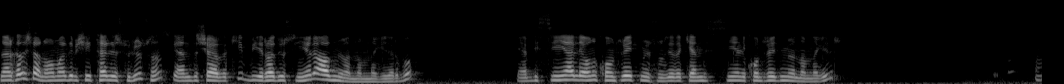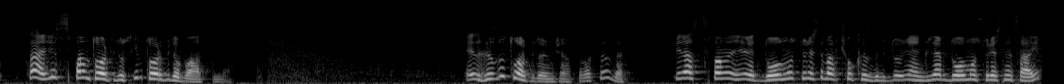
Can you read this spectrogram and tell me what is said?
Şimdi arkadaşlar normalde bir şey telle sürüyorsanız yani dışarıdaki bir radyo sinyali almıyor anlamına gelir bu. Yani bir sinyalle onu kontrol etmiyorsunuz ya da kendisi sinyali kontrol etmiyor anlamına gelir. Sadece spam torpidosu gibi torpido bu aslında. Evet hızlı torpidoymuş aslında baksanıza. Biraz spam evet dolma süresi bak çok hızlı bir yani güzel bir dolma süresine sahip.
